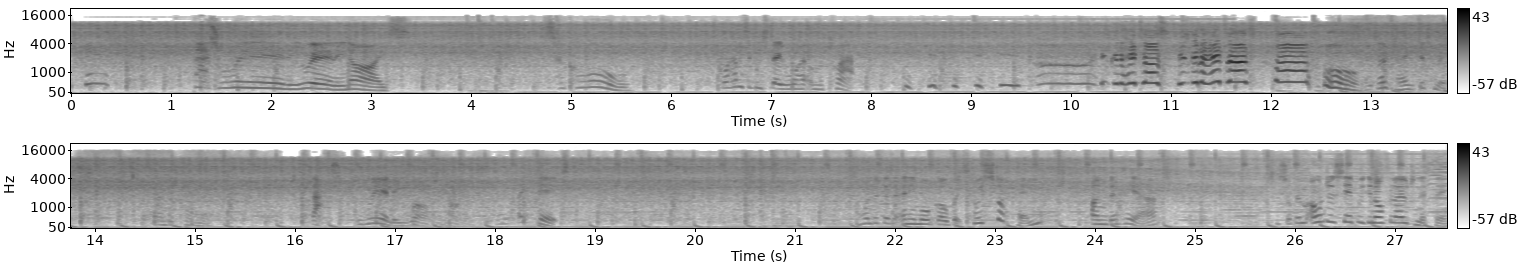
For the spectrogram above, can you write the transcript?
That's really, really nice. So cool. What happens if we stay right on the track? He's gonna hit us! He's gonna hit us! Ah! Oh, it's okay, dismissed. That's really well wrong. I like it. I wonder if there's any more gold bricks. Can we stop him under here? Stop him. I want to see if we can offload anything.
